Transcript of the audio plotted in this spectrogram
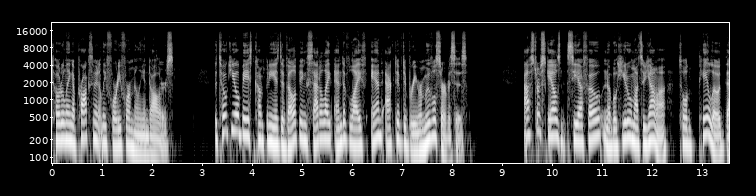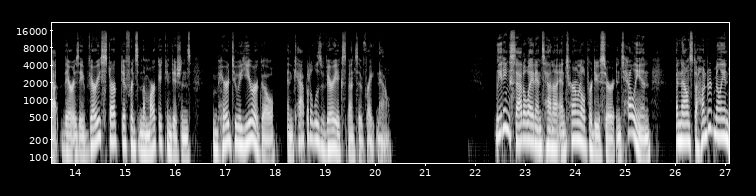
totaling approximately $44 million. The Tokyo based company is developing satellite end of life and active debris removal services. Astroscale's CFO, Nobuhiro Matsuyama, told Payload that there is a very stark difference in the market conditions compared to a year ago, and capital is very expensive right now. Leading satellite antenna and terminal producer Intellian announced a $100 million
